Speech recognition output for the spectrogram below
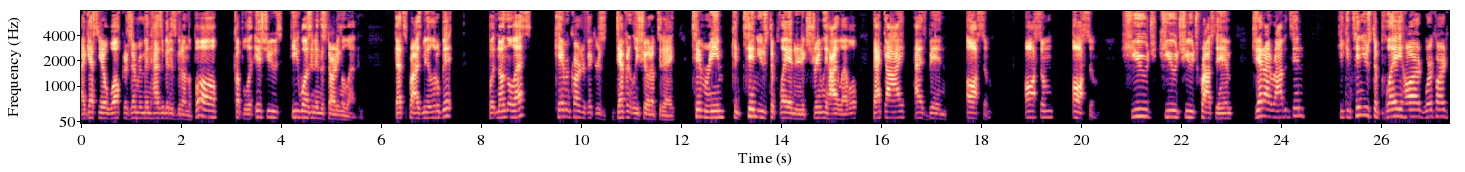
I guess, you know, Walker Zimmerman hasn't been as good on the ball, couple of issues, he wasn't in the starting 11. That surprised me a little bit. But nonetheless, Cameron Carter Vickers definitely showed up today. Tim Ream continues to play at an extremely high level. That guy has been awesome. Awesome. Awesome. Huge, huge, huge props to him. Jedi Robinson, he continues to play hard, work hard.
